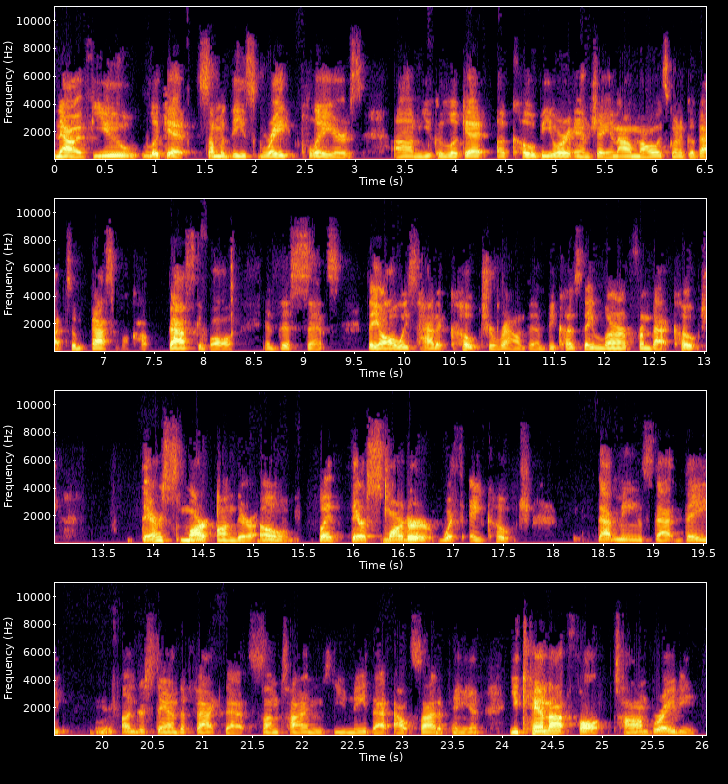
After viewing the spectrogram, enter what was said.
Now if you look at some of these great players um, you could look at a kobe or mj and i'm always going to go back to basketball basketball in this sense. They always had a coach around them because they learned from that coach. They're smart on their own but they're smarter with a coach. That means that they understand the fact that sometimes you need that outside opinion. You cannot fault Tom Brady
